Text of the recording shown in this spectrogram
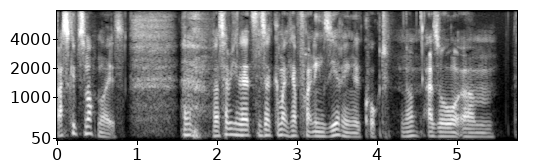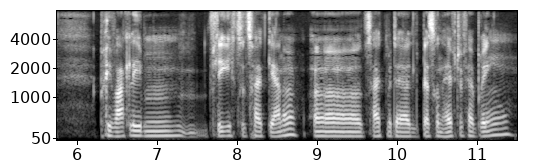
was gibt's noch Neues? Was habe ich in der letzten Zeit gemacht? Ich habe vor allen Dingen Serien geguckt. Ne? Also ähm, Privatleben pflege ich zurzeit gerne. Äh, Zeit mit der besseren Hälfte verbringen.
